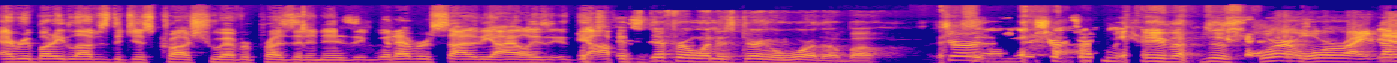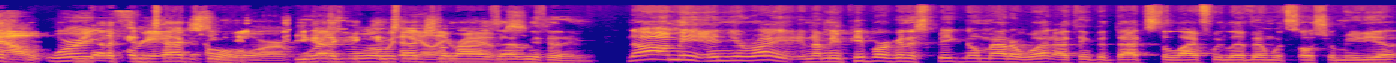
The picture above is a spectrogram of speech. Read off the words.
everybody loves to just crush whoever president is, whatever side of the aisle is. The it's, it's different when it's during a war, though, Bo. Sure, sure, sure. just, we're at war right gotta, now. We're in the contextual war. You got to contextualize everything. No, I mean, and you're right. And I mean, people are going to speak no matter what. I think that that's the life we live in with social media.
